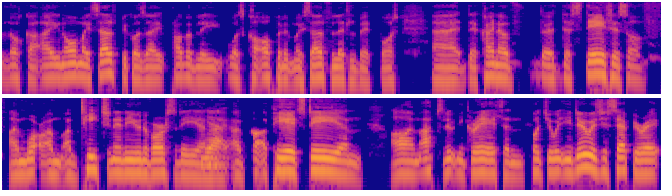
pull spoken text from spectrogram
look. I know myself because I probably was caught up in it myself a little bit. But uh, the kind of the, the status of I'm, I'm, I'm teaching in a university and yeah. I, have got a PhD and oh, I'm absolutely great. And but you what you do is you separate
